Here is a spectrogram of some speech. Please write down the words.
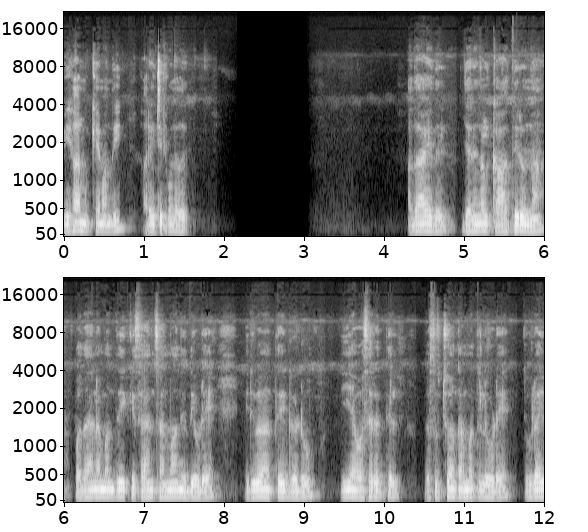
ബീഹാർ മുഖ്യമന്ത്രി അറിയിച്ചിരിക്കുന്നത്. അതായത് ജനങ്ങൾ കാത്തിരുന്ന പ്രധാനമന്ത്രി കിസാൻ സമ്മാൻ നിധിയുടെ ഇരുപതാമത്തെ ഗഡു ഈ അവസരത്തിൽ ഒരു കർമ്മത്തിലൂടെ ജൂലൈ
